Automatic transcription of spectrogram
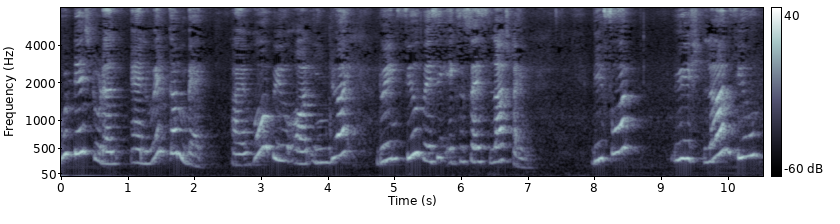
Good day student and welcome back. I hope you all enjoy doing few basic exercise last time. Before we learn few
